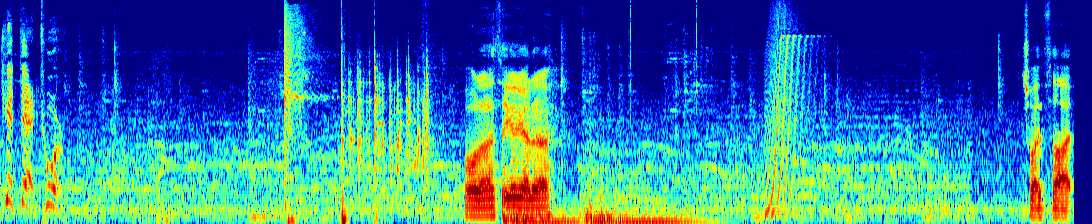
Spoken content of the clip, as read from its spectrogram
Get that twerp. Hold on, I think I gotta. That's what I thought.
